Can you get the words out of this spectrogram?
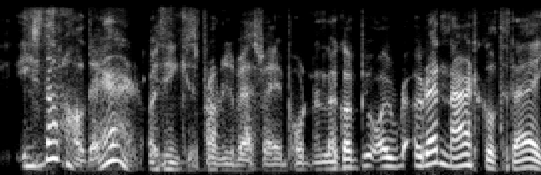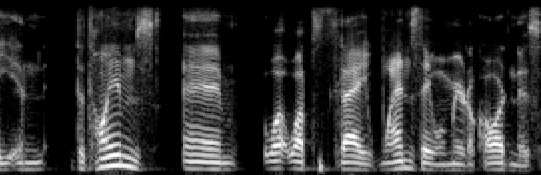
he's not all there. I think is probably the best way of putting it. Like I, I read an article today in the Times. Um, what what's today? Wednesday when we're recording this.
